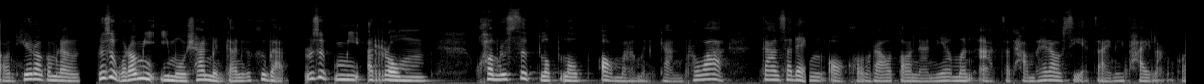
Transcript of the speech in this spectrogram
ตอนที่เรากำลัง รู้สึกว่าเรามี emotion เหมือนกันก็คือแบบ รู้สึกมีอารมณ์ ความรู้สึกลบๆออกมาเหมือนกัน เพราะว่าการแสดงออกของเราตอนนั้นเนี่ยมันอาจจะทำให้เราเสียใจในภายหลังก็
